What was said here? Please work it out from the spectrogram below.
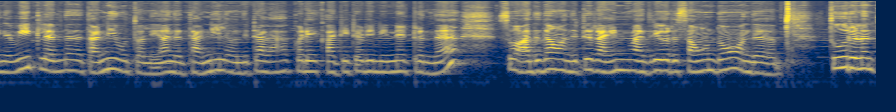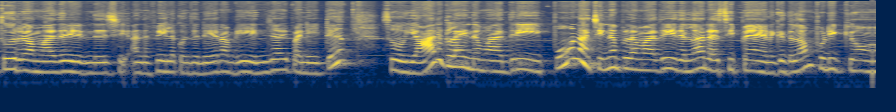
எங்கள் வீட்டில் இருந்து அந்த தண்ணி ஊற்றோம் இல்லையா? அந்த தண்ணியில் வந்துட்டு அழகாக கொடையை காட்டிட்டு அப்படி நின்றுட்டு இருந்தேன். ஸோ அதுதான் வந்துட்டு ரைன் மாதிரி ஒரு சவுண்டும் அந்த தூரெல்லாம் தூறுற மாதிரி இருந்துச்சு. அந்த ஃபீலை கொஞ்சம் நேரம் அப்படியே என்ஜாய் பண்ணிவிட்டு ஸோ யாருக்கெல்லாம் இந்த மாதிரி இப்போது நான் சின்ன பிள்ளை மாதிரி இதெல்லாம் ரசிப்பேன் எனக்கு இதெல்லாம் பிடிக்கும்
